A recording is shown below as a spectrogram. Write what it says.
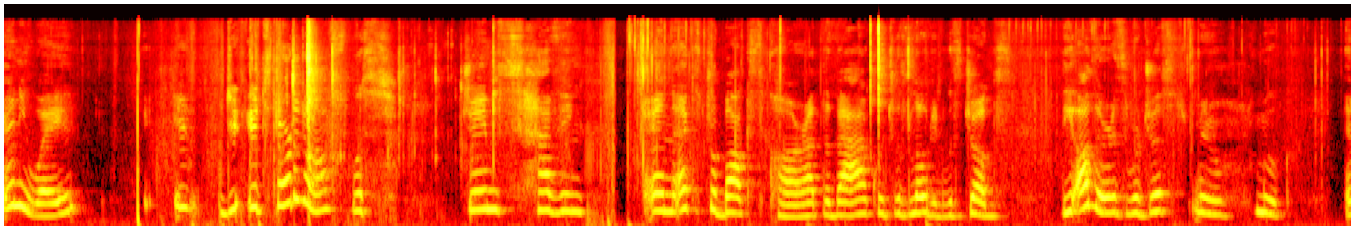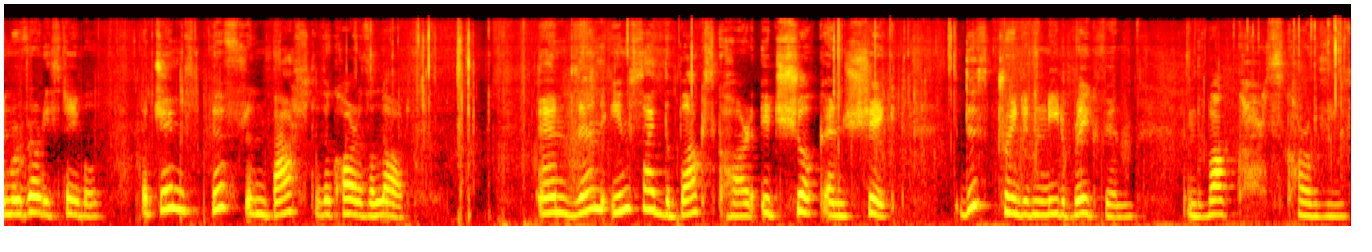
Anyway, it, it started off with James having an extra box car at the back which was loaded with jugs. The others were just, you know, milk and were very stable. But James biffed and bashed the cars a lot. And then inside the box car, it shook and shaked. This train didn't need a brake van, and the box car was used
